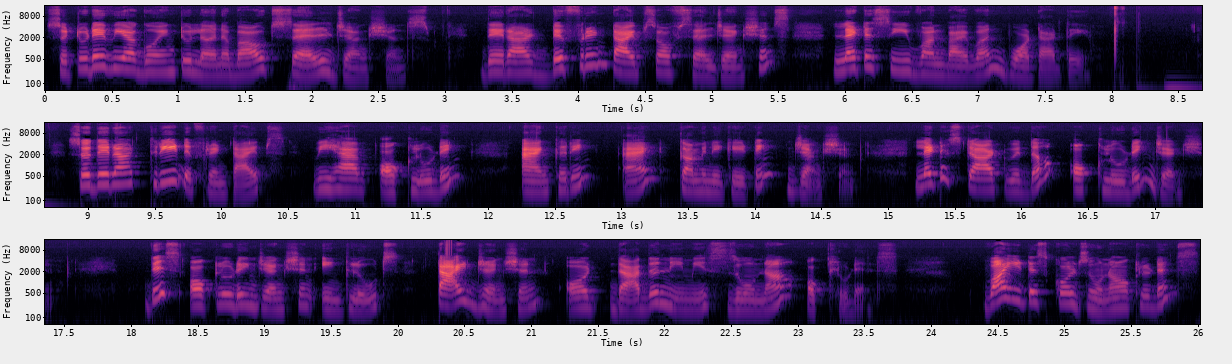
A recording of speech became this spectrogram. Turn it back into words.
So, today we are going to learn about cell junctions. There are different types of cell junctions. Let us see one by one what are they. So, there are three different types. We have occluding, anchoring and communicating junction. Let us start with the occluding junction. This occluding junction includes tight junction or the other name is zona occludens. Why it is called zona occludens?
